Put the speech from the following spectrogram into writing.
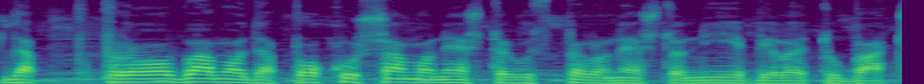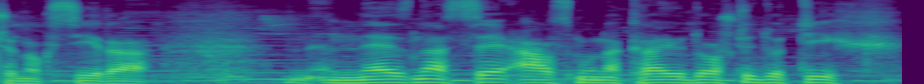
da probamo, da pokušamo, nešto je uspelo, nešto nije, bilo je tu bačenog sira, ne zna se, ali smo na kraju došli do tih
